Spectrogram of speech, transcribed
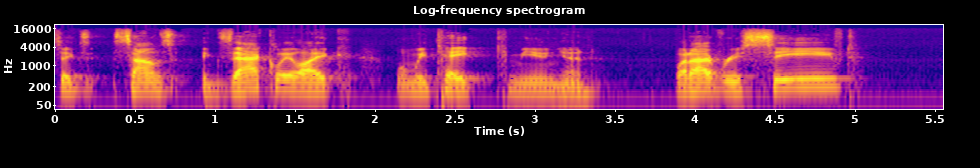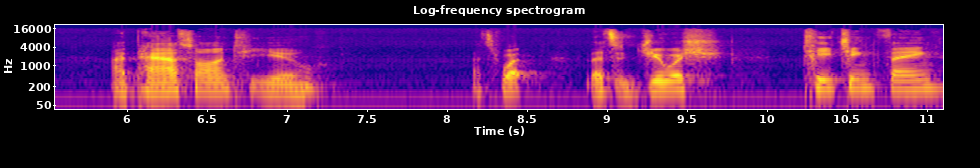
This sounds exactly like when we take communion. What I've received, I pass on to you. That's what that's a Jewish teaching thing.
